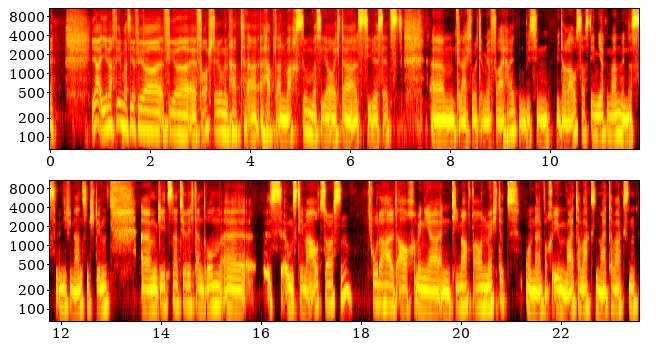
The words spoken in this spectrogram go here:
ja, je nachdem, was ihr für, für äh, Vorstellungen hat, äh, habt an Wachstum, was ihr euch da als Ziele setzt. Ähm, vielleicht wollt ihr mehr Freiheit, ein bisschen wieder raus aus dem irgendwann, wenn das, wenn die Finanzen stimmen. Ähm, geht's natürlich dann drum, äh, ums Thema Outsourcen. Oder halt auch, wenn ihr ein Team aufbauen möchtet und einfach eben weiter wachsen, weiter wachsen.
